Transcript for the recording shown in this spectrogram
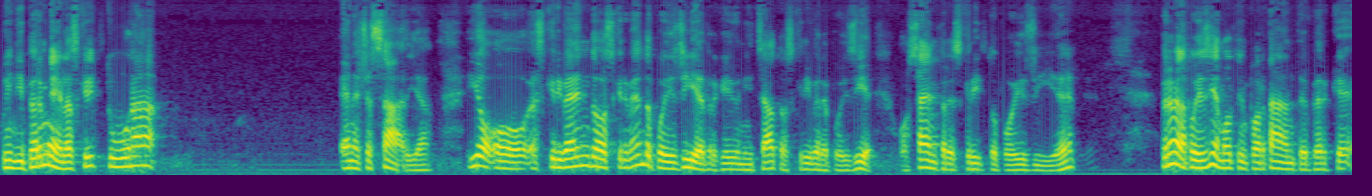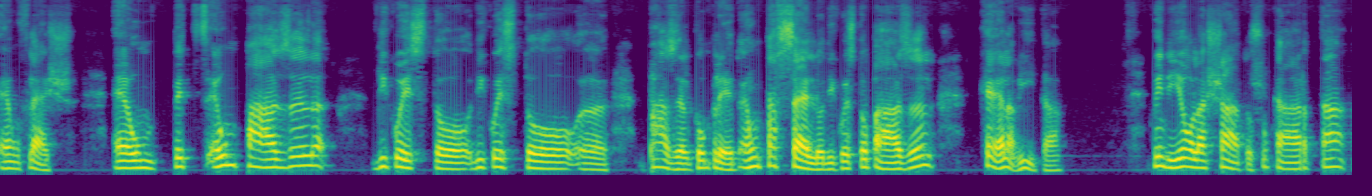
Quindi per me la scrittura è necessaria. Io ho, scrivendo, scrivendo poesie, perché io ho iniziato a scrivere poesie, ho sempre scritto poesie, per me la poesia è molto importante perché è un flash, è un, pezz- è un puzzle di questo, di questo uh, puzzle completo, è un tassello di questo puzzle che è la vita. Quindi io ho lasciato su carta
